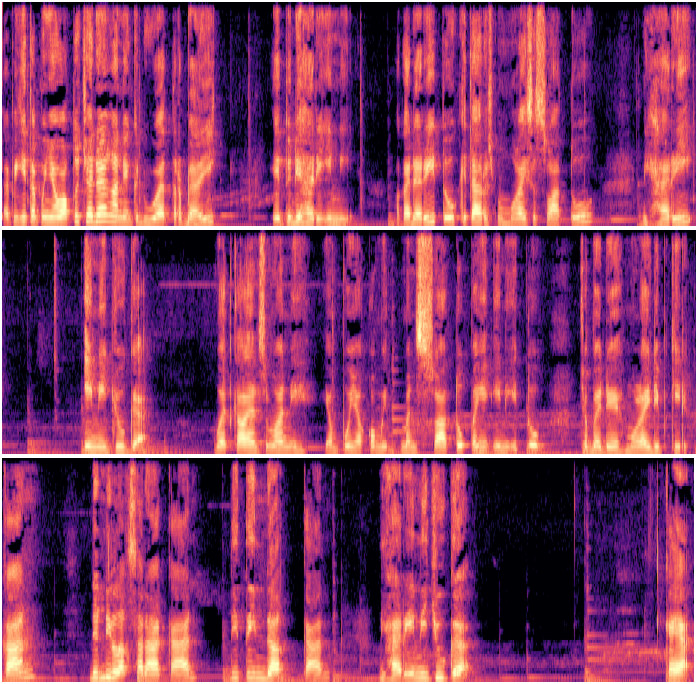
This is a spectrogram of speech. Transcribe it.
Tapi kita punya waktu cadangan yang kedua terbaik, yaitu di hari ini. Maka dari itu, kita harus memulai sesuatu di hari ini juga. Buat kalian semua nih, yang punya komitmen sesuatu pengen ini itu, coba deh mulai dipikirkan dan dilaksanakan, ditindakkan di hari ini juga. Kayak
